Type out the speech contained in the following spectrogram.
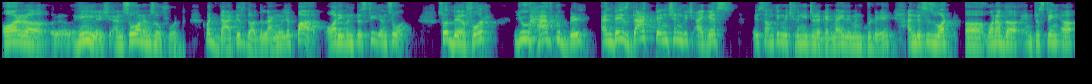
or uh, English and so on and so forth, but that is not the language of power or even prestige and so on. So therefore, you have to build, and there's that tension which I guess is something which we need to recognize even today. And this is what uh, one of the interesting uh,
